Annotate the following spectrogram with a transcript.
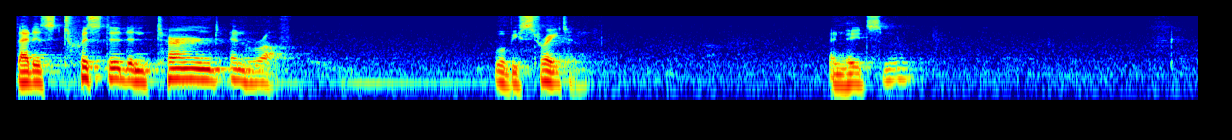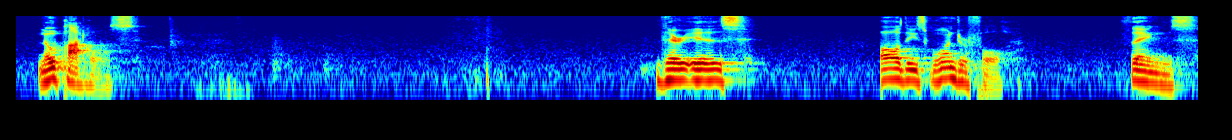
that is twisted and turned and rough will be straightened and made smooth. No potholes. There is all these wonderful things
